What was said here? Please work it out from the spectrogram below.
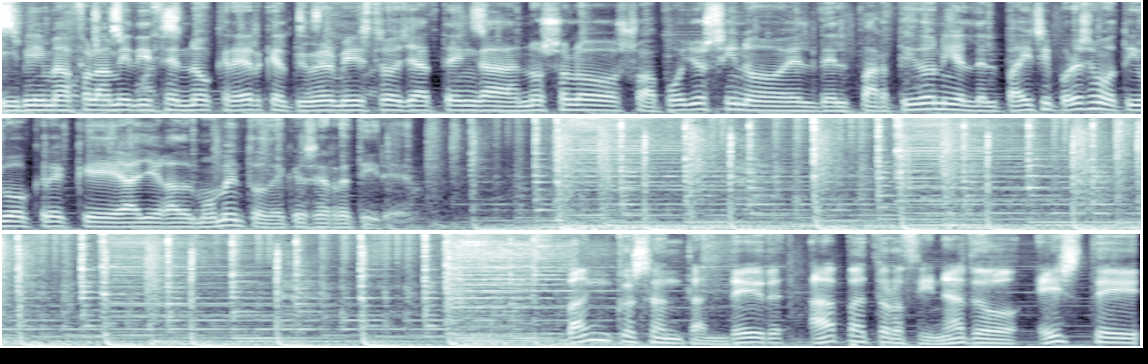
y Bima Folami dice no creer que el primer ministro ya tenga no solo su apoyo, sino el del partido ni el del país y por ese motivo cree que ha llegado el momento de que se retire. Banco Santander ha patrocinado este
